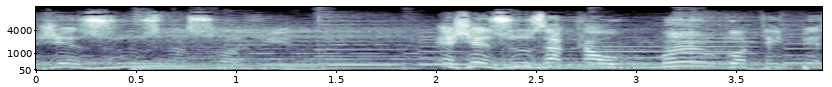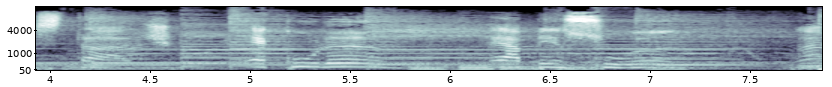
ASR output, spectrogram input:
Jesus na sua vida, é Jesus acalmando a tempestade, é curando, é abençoando, né?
